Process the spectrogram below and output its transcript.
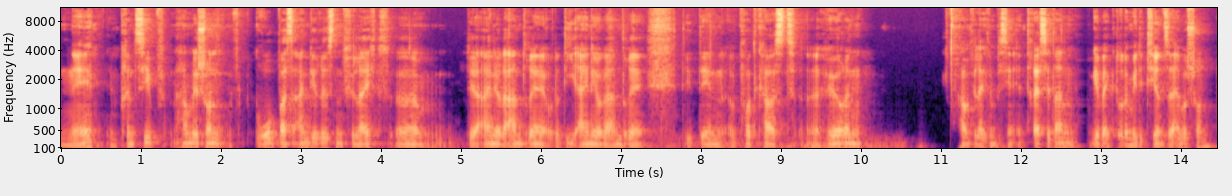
Nee, im Prinzip haben wir schon grob was angerissen. Vielleicht ähm, der eine oder andere oder die eine oder andere, die den Podcast äh, hören, haben vielleicht ein bisschen Interesse dann geweckt oder meditieren selber schon.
